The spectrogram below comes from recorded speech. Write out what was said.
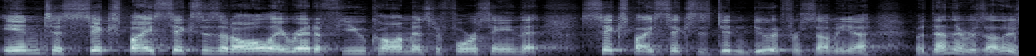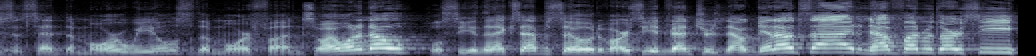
into 6 by 6s at all? I read a few comments before saying that 6 by 6s didn't do it for some of you. But then there was others that said the more wheels, the more fun. So I want to know. We'll see you in the next episode of RC Adventures. Now get outside and have fun with RC.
